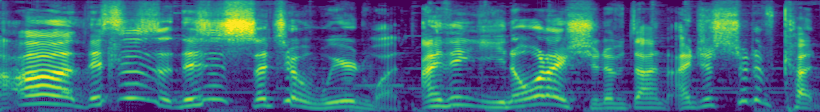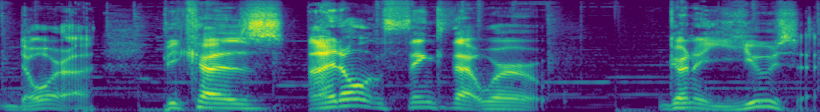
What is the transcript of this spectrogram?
Ah, uh, this is this is such a weird one. I think you know what I should have done. I just should have cut Dora because I don't think that we're gonna use it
